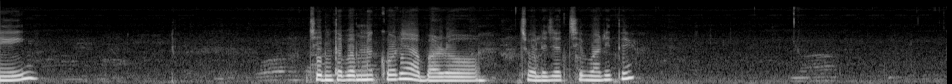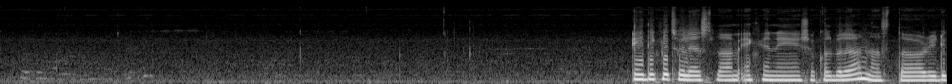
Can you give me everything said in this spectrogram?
নেই। চিন্তা ভাবনা করে আবারও চলে যাচ্ছি বাড়িতে। এইদিকে চলে আসলাম। এখানে সকালবেলা নাস্তা রেডি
